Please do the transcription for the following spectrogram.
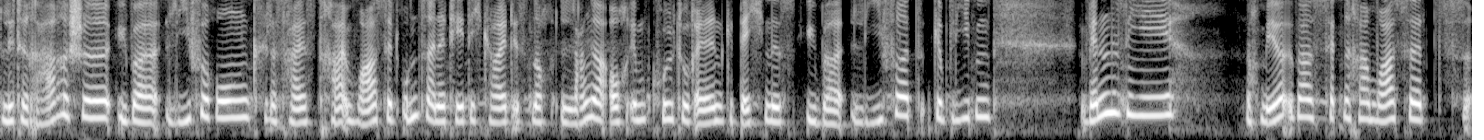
literarische Überlieferung, das heißt, Chaim Wasit und seine Tätigkeit ist noch lange auch im kulturellen Gedächtnis überliefert geblieben. Wenn Sie noch mehr über Setnecham Wasit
